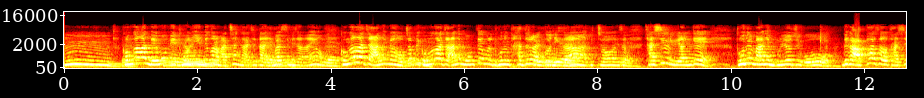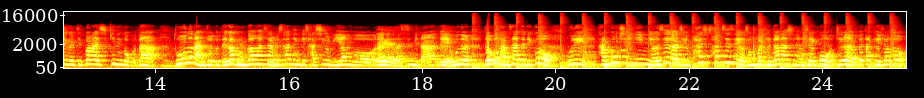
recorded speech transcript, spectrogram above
음, 건강한 내 몸이 네, 돈이 네, 있는 거랑 네. 마찬가지다 이 네, 말씀이잖아요. 네. 건강하지 않으면 어차피 네. 건강하지 않은 몸 때문에 돈은 다 들어갈 네, 거니까 그쵸? 그래서 네. 자식을 위한 게 돈을 많이 물려주고 내가 아파서 자식을 뒷바라지 시키는 것보다 돈은 안 줘도 내가 건강한 삶을 사는 게 자식을 위한 거라는 네. 것 같습니다. 네, 네. 오늘 너무 감사드리고 우리 강복식님 연세가 지금 83세세요. 정말 대단하신 연세고 제가 옆에 딱 계셔도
